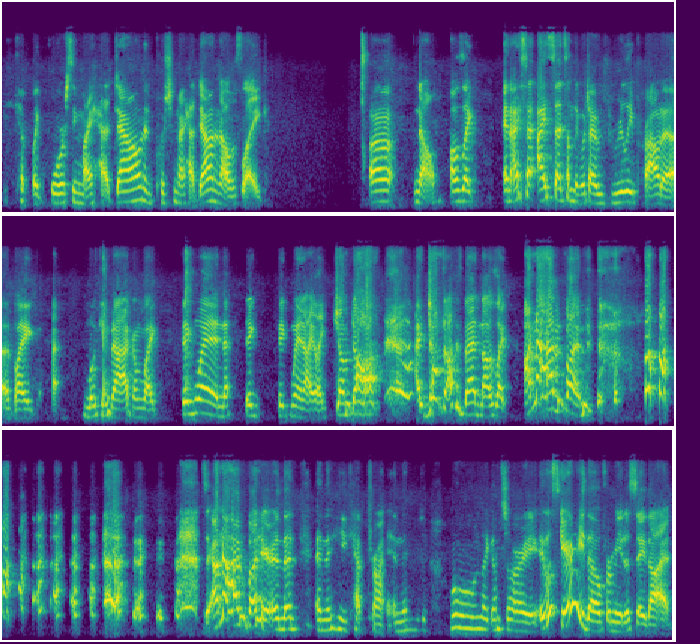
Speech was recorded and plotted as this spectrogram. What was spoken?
he kept like forcing my head down and pushing my head down and i was like uh no i was like and i said i said something which i was really proud of like looking back i'm like big win big big win. I like jumped off. I jumped off his bed and I was like, I'm not having fun. like, I'm not having fun here. And then and then he kept trying. And then he was like, oh, like I'm sorry. It was scary though for me to say that.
